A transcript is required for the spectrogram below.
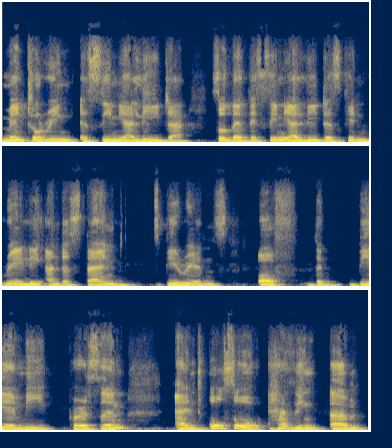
mentoring a senior leader so that the senior leaders can really understand experience of the BME person and also having um,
